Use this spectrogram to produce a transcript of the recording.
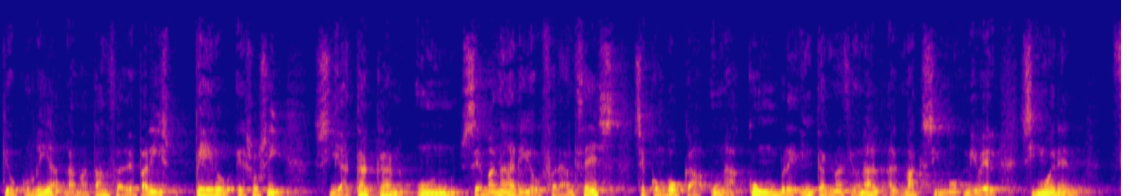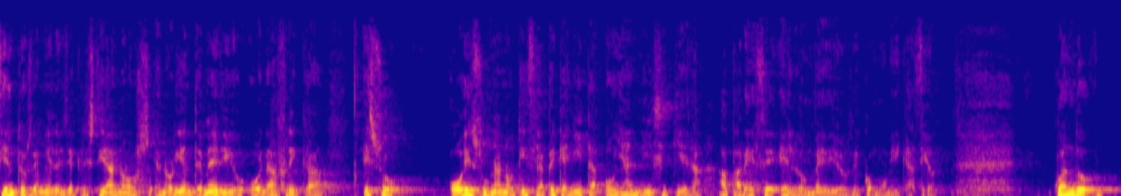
que ocurría la matanza de París. Pero, eso sí, si atacan un semanario francés, se convoca una cumbre internacional al máximo nivel. Si mueren cientos de miles de cristianos en Oriente Medio o en África, eso o es una noticia pequeñita o ya ni siquiera aparece en los medios de comunicación. Cuando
